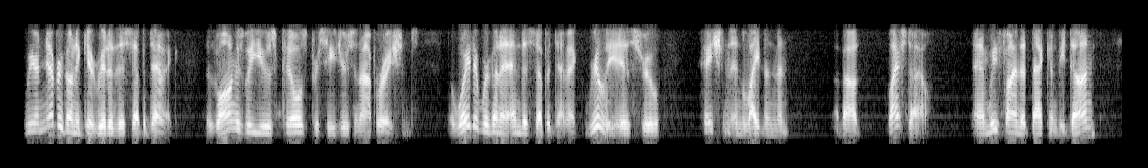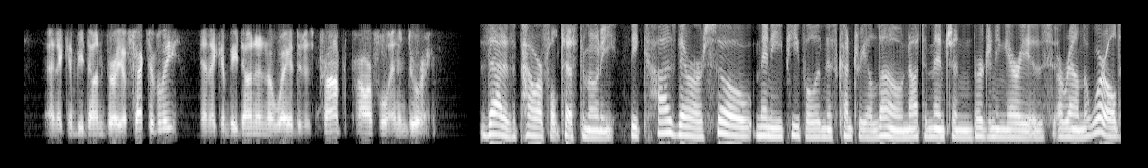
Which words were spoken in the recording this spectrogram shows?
we are never going to get rid of this epidemic as long as we use pills, procedures, and operations. The way that we're going to end this epidemic really is through patient enlightenment about lifestyle. And we find that that can be done, and it can be done very effectively, and it can be done in a way that is prompt, powerful, and enduring. That is a powerful testimony. Because there are so many people in this country alone, not to mention burgeoning areas around the world,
